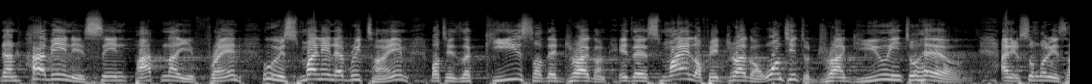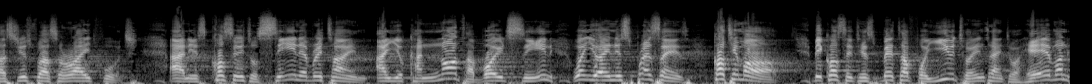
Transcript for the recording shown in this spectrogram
than having a sin partner, a friend, who is smiling every time, but is the kiss of the dragon. It's the smile of a dragon, wanting to drag you into hell. And if somebody is as useful as a right foot, and is causing you to sin every time, and you cannot avoid sin when you are in his presence, cut him off because it is better for you to enter into heaven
